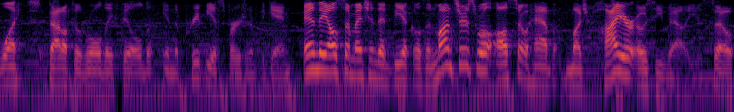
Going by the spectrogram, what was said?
what battlefield role they filled in the previous version of the game. And they also mentioned that vehicles and monsters will also have much higher OC values. So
